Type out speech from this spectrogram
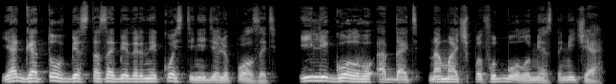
я готов без тазобедренной кости неделю ползать или голову отдать на матч по футболу вместо мяча».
